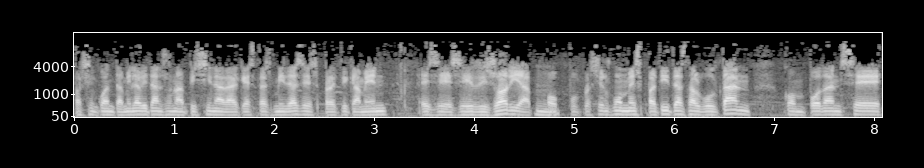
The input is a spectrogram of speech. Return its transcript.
per 50.000 habitants una piscina d'aquestes mides és pràcticament és, és irrisòria. Mm. Poblacions molt més petites del voltant, com poden ser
